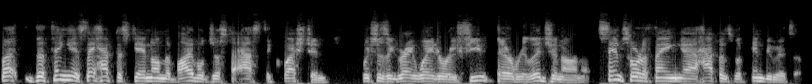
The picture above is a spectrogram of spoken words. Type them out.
But the thing is, they have to stand on the Bible just to ask the question, which is a great way to refute their religion on it. Same sort of thing uh, happens with Hinduism.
